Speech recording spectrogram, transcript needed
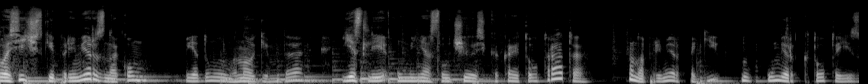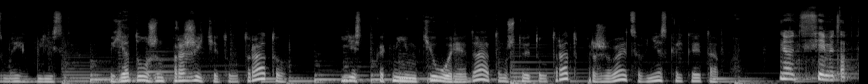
Классический пример знаком, я думаю, многим, да. Если у меня случилась какая-то утрата, ну, например, погиб, ну, умер кто-то из моих близких, я должен прожить эту утрату. Есть как минимум теория, да, о том, что эта утрата проживается в несколько этапов. Ну, это семь этапов.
